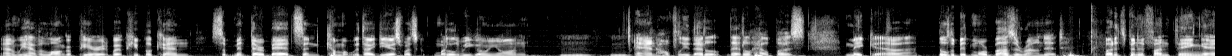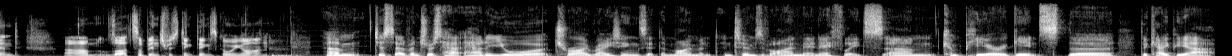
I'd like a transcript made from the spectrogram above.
and we have a longer period where people can submit their bets and come up with ideas what's what'll be going on. Mm-hmm. And hopefully that'll that'll help us make uh, build a bit more buzz around it. But it's been a fun thing and um, lots of interesting things going on. Um, just out of interest, how, how do your tri ratings at the moment in terms of Ironman athletes um, compare against the the KPR?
